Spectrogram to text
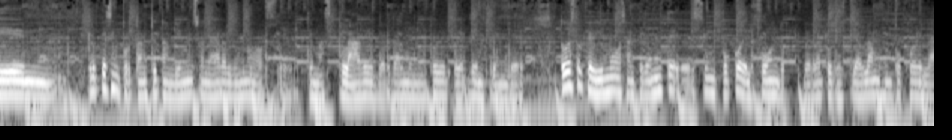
Em, creo que es importante también mencionar algunos eh, temas clave, ¿verdad? Al momento de, emprender. Todo esto que vimos anteriormente es un poco del fondo, ¿verdad? Porque ya hablamos un poco de la,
